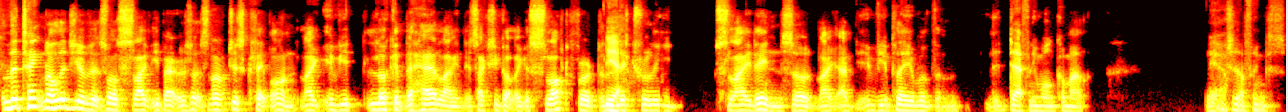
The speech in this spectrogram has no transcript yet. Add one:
the technology of it's well slightly better. So it's not just clip on. Like if you look at the hairline, it's actually got like a slot for it to Yeah. literally slide in. So like if you play with them, it definitely won't come out. Yeah. Which I think's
